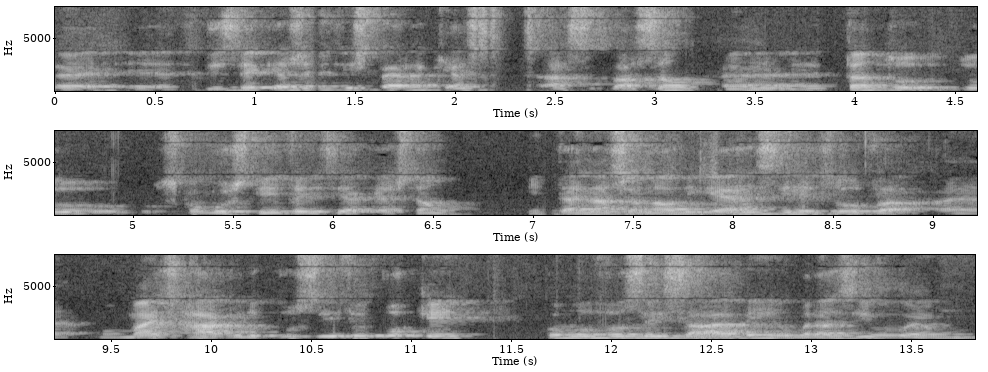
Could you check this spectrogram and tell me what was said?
é, é dizer que a gente espera que a, a situação, é, tanto do, dos combustíveis e a questão internacional de guerra, se resolva é, o mais rápido possível, porque, como vocês sabem, o Brasil é um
